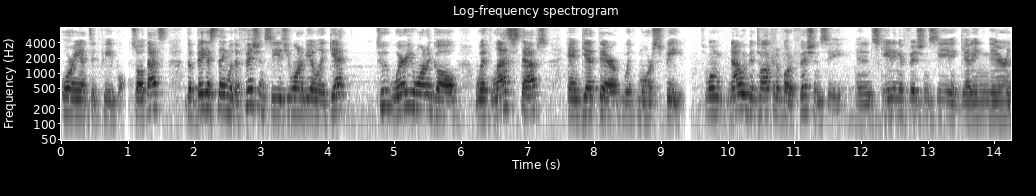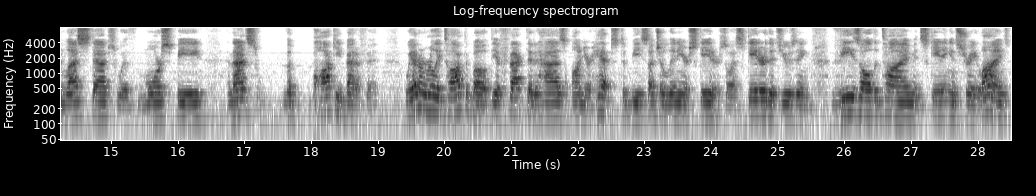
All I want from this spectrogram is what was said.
oriented people. So that's the biggest thing with efficiency is you want to be able to get to where you want to go with less steps and get there with more speed. So when, now we've been talking about efficiency and skating efficiency and getting there in less steps with more speed and that's the hockey benefit we haven't really talked about the effect that it has on your hips to be such a linear skater. So a skater that's using V's all the time and skating in straight lines,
